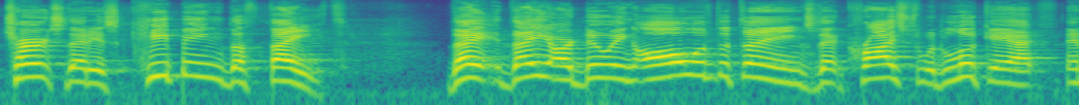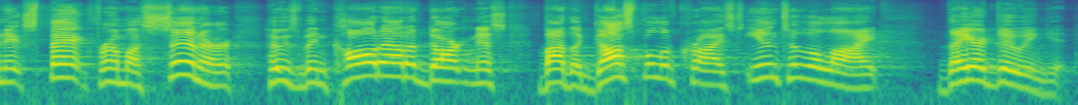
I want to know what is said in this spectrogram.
church that is keeping the faith. They, they are doing all of the things that Christ would look at and expect from a sinner who's been called out of darkness by the gospel of Christ into the light. They are doing it.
